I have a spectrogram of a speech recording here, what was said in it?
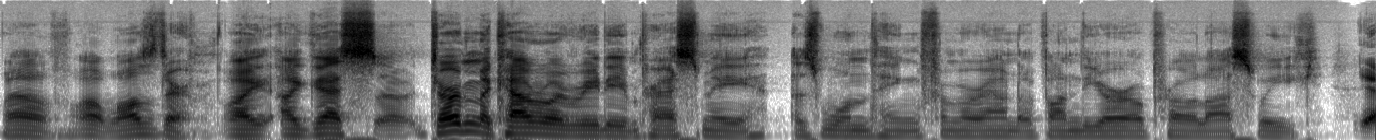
Well, what was there? I, I guess uh, Jordan McElroy really impressed me as one thing from a roundup on the Euro Pro last week. Yeah.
